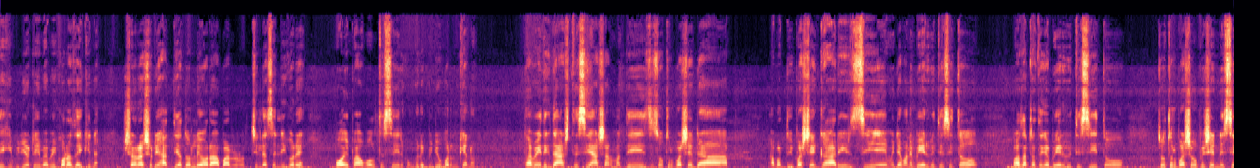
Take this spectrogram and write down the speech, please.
দেখি ভিডিওটা এইভাবেই করা যায় কিনা। সরাসরি হাত দিয়া ধরলে ওরা আবার চিল্লাচিল্লি করে, ভয় পা বলতেছে, এরকম করে ভিডিও করেন কেন? তো আমি এদিক দিয়ে আসতেছি, আসার মধ্যে যে চতুর্পাশে ডাব, আবার দুই পাশে গাড়ির জেম এটা মানে বের হইতেছি তো। বাজারটা থেকে বের হইতেছি, তো চতুর্পাশে অফিসের নিচে,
